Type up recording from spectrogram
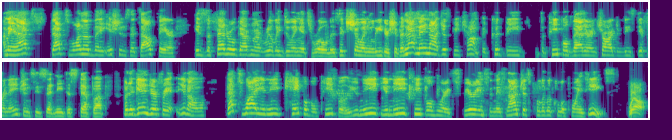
I mean, that's that's one of the issues that's out there. Is the federal government really doing its role? Is it showing leadership? And that may not just be Trump. It could be the people that are in charge of these different agencies that need to step up. But again, Jeffrey, you know, that's why you need capable people. You need you need people who are experienced in this, not just political appointees. Well,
